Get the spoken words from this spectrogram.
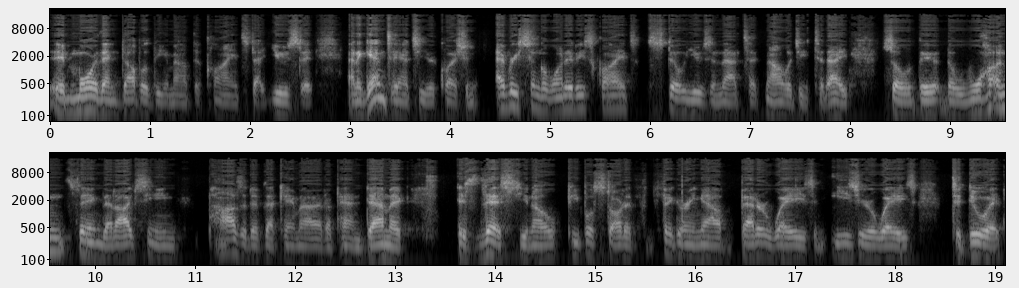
it more than doubled the amount of clients that used it. And again, to answer your question, every single one of these clients still using that technology today. So the, the one thing that I've seen positive that came out of the pandemic is this, you know, people started figuring out better ways and easier ways to do it.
